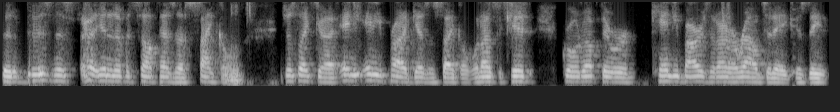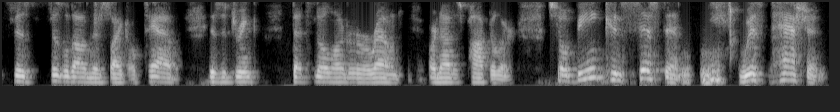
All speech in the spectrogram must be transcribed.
that a business in and of itself has a cycle. Just like uh, any any product has a cycle. When i was a kid growing up there were candy bars that aren't around today because they fizz, fizzled out in their cycle. Tab is a drink that's no longer around or not as popular. So being consistent with passion,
